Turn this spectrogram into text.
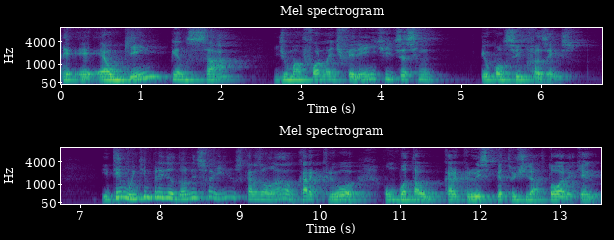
é, é, é alguém pensar de uma forma diferente e dizer assim: eu consigo fazer isso. E tem muito empreendedor nisso aí. Os caras vão lá, o cara criou, vamos botar o cara criou espeto giratório, que é,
